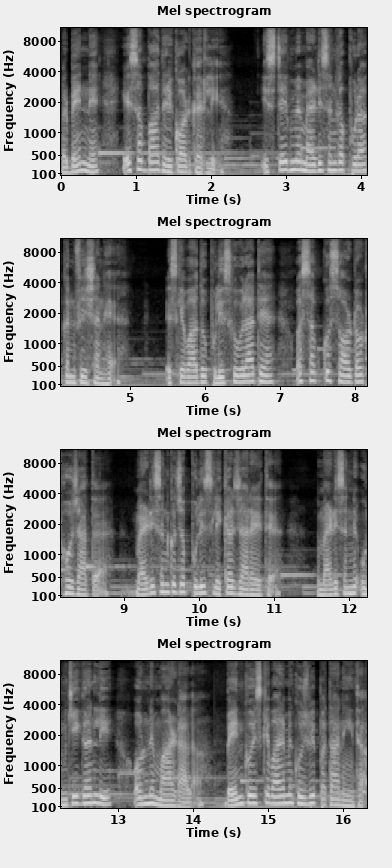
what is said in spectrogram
पर बेन ने ये सब बात रिकॉर्ड कर ली। इस टेप में मेडिसन का पूरा कन्फेशन है। इसके बाद वो पुलिस को बुलाते हैं और सब कुछ सॉर्ट आउट हो जाता है। मेडिसन को जब पुलिस लेकर जा रहे थे तो मेडिसन ने उनकी गन ली और उन्हें मार डाला। बेन को इसके बारे में कुछ भी पता नहीं था।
